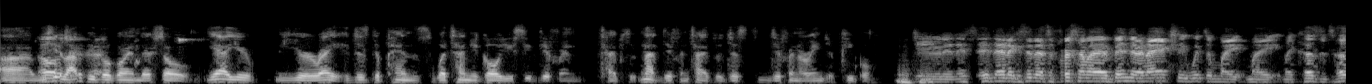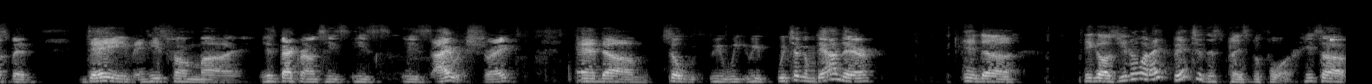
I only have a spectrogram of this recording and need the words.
Um, you oh, see a lot of people right. going there. So yeah, you're you're right. It just depends what time you go. You see different types, of, not different types, but just different range of people. Mm-hmm. Dude, and it's it, like I said, that's the first time I have been there, and I actually went to my my my cousin's husband, Dave, and he's from uh, his background. He's he's he's Irish, right? And um, so we, we we we took him down there, and uh, he goes, you know what? I've been to this place before. He's uh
